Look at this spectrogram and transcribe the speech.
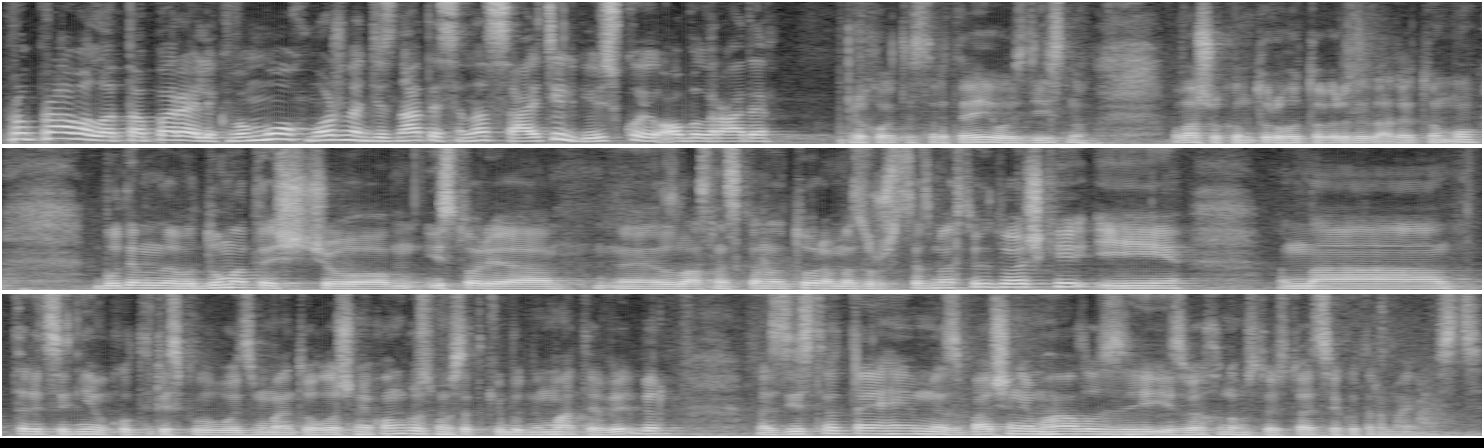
Про правила та перелік вимог можна дізнатися на сайті Львівської облради. Приходьте стратегію, ось дійсно вашу контуру готові розглядати. Тому будемо думати, що історія е, власне з кандидатурами зрушиться з мертвої точки, і на 30 днів, коли тріс будуть з моменту оголошення конкурсу, ми все-таки будемо мати вибір зі стратегіями, з баченням галузі і з виходом з тої ситуації, яка має місце.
